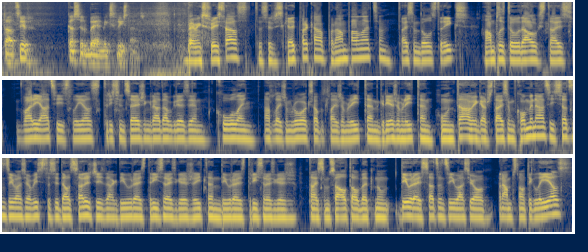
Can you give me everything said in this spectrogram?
tas ir. Kas ir BMW freestyle? BMW freestyle tas ir skateparkā, pa rampām lecam, taisam dūles triks, amplitūda augstais, variācijas liels, 360 grādu apgriezieni, kūleņi, atlaižam rokas, atlaižam riteni, griežam riteni. Un tā vienkārši taisam kombinācijas. Sacensībās jau viss tas ir daudz sarežģītāk. Divreiz, trīsreiz griež riteni, divreiz, trīsreiz griež taisam salto, bet nu, divreiz sacensībās jau ramps nav tik liels.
